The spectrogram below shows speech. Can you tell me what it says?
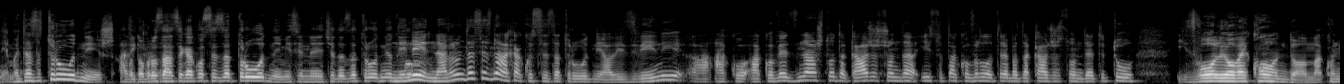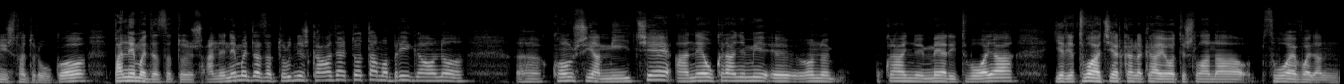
nemoj da zatrudniš. Ali... Pa dobro, zna se kako se zatrudni, mislim, neće da zatrudni. Od... Ne, ne, naravno da se zna kako se zatrudni, ali izvini, a, ako, ako već znaš što da kažeš, onda isto tako vrlo treba da kažeš svom detetu, izvoli ovaj kondom, ako ništa drugo, pa nemoj da zatrudniš. A ne, nemoj da zatrudniš kao da je to tamo briga, ono, uh, komšija Miće, a ne u krajnjem, ono, u krajnjoj meri tvoja, jer je tvoja čerka na kraju otišla na svojevoljan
